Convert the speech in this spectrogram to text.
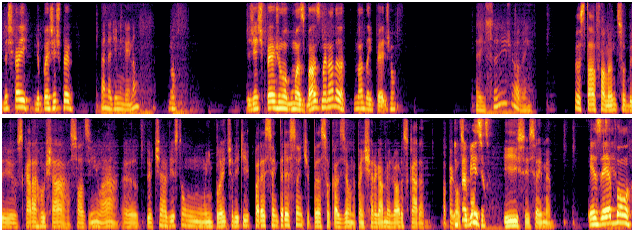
Deixa cair. Depois a gente pega. Ah, não é de ninguém não? A gente perde algumas bases, mas nada, nada impede, não. É isso aí, jovem. Você estava falando sobre os caras ruxar sozinho lá. Eu, eu tinha visto um implante ali que parece ser interessante para essa ocasião, né? Pra enxergar melhor os caras, pra pegar os Intravision? pontos. Isso, isso aí mesmo. Esse é bom.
